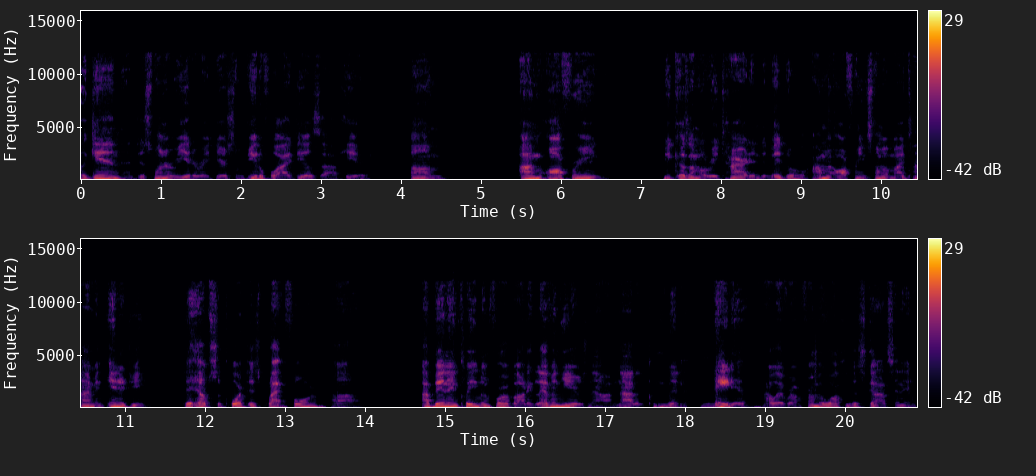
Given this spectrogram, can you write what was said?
again, I just want to reiterate there's some beautiful ideas out here. Um, I'm offering, because I'm a retired individual, I'm offering some of my time and energy to help support this platform. Uh, I've been in Cleveland for about 11 years now. I'm not a Cleveland native. However, I'm from Milwaukee, Wisconsin, and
